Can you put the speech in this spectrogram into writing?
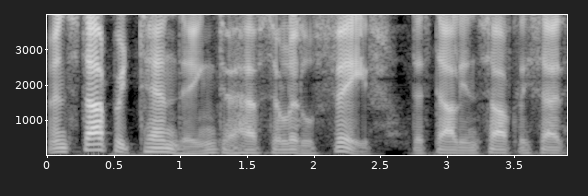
And stop pretending to have so little faith, the stallion softly said.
